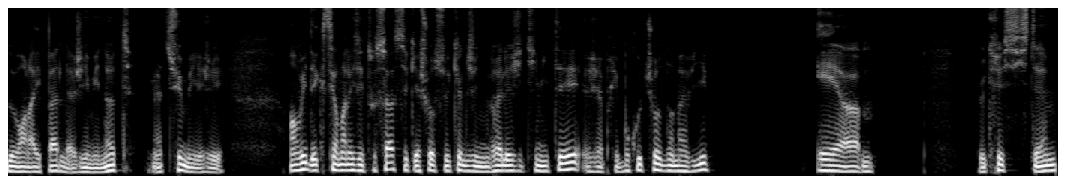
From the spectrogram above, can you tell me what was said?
devant l'iPad là, j'ai mes notes là-dessus, mais j'ai envie d'externaliser tout ça. C'est quelque chose sur lequel j'ai une vraie légitimité. J'ai appris beaucoup de choses dans ma vie et euh, je crée ce système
